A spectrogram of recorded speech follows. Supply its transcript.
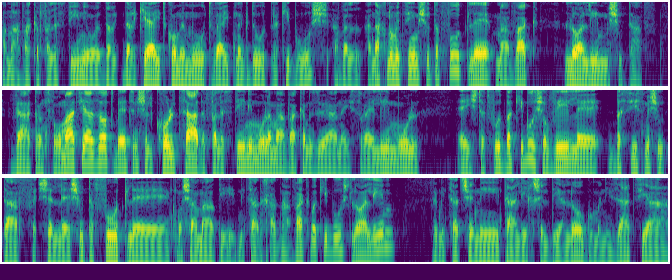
המאבק הפלסטיני או דר, דרכי ההתקוממות וההתנגדות לכיבוש, אבל אנחנו מציעים שותפות למאבק לא אלים משותף. והטרנספורמציה הזאת בעצם של כל צד, הפלסטיני מול המאבק המזוין, הישראלי מול אה, השתתפות בכיבוש, הוביל לבסיס משותף של שותפות, כמו שאמרתי, מצד אחד מאבק בכיבוש, לא אלים, ומצד שני תהליך של דיאלוג, הומניזציה,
